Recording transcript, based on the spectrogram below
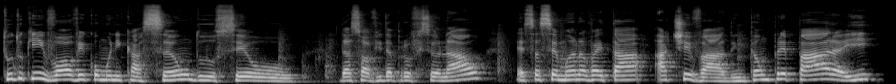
tudo que envolve comunicação do seu da sua vida profissional, essa semana vai estar tá ativado. Então prepara aí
